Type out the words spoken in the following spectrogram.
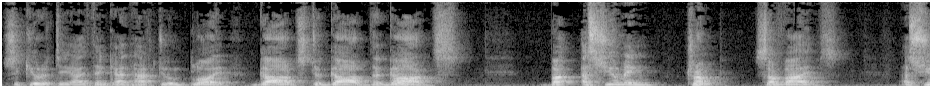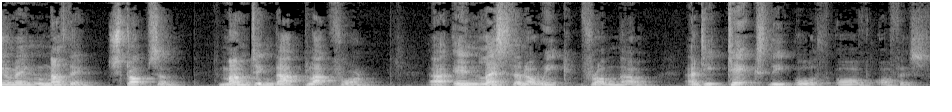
security. I think I'd have to employ guards to guard the guards. But assuming Trump survives, assuming nothing stops him mounting that platform uh, in less than a week from now, and he takes the oath of office,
